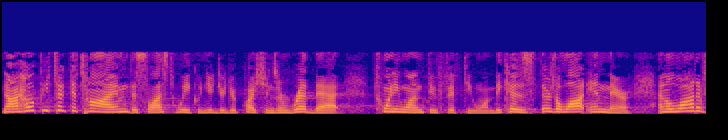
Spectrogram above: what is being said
Now, I hope you took the time this last week when you did your questions and read that 21 through 51 because there's a lot in there and a lot of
